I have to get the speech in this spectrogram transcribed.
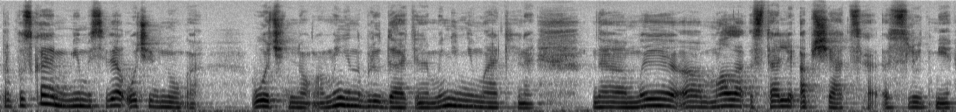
пропускаем мимо себя очень много. Очень много. Мы не наблюдательны, мы не внимательны. Мы мало стали общаться с людьми.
